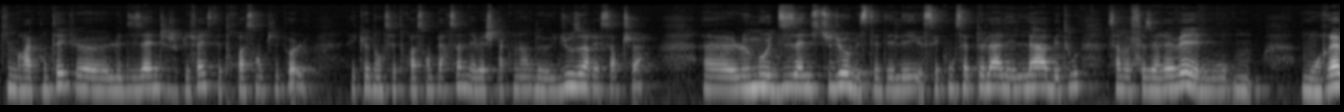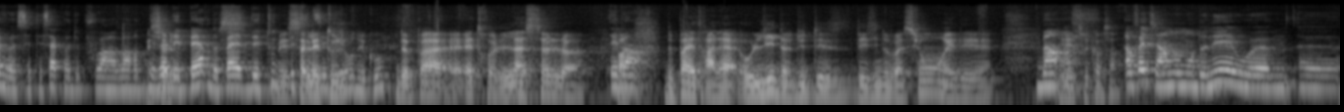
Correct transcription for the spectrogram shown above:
qui me racontait que le design chez Shopify c'était 300 people et que dans ces 300 personnes il y avait je sais pas combien de user researchers. Euh, le mot design studio, mais c'était ces concepts-là, les labs et tout, ça me faisait rêver. Rêve, c'était ça, quoi, de pouvoir avoir déjà des pairs, de pas être des toutes mais petites ça l'est toujours, du coup De pas être la seule. Euh, eh ben, de pas être au lead des, innovations et des, ben, trucs comme ça? En fait, il y a un moment donné où, euh, euh,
